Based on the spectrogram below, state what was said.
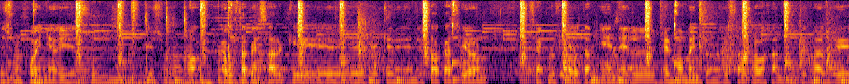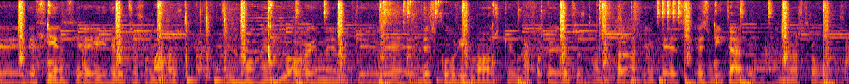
es un sueño y es un, es un honor. Me gusta pensar que, que en esta ocasión se ha cruzado también el, el momento. ¿no? He estado trabajando en temas de, de ciencia y derechos humanos en un momento en el que descubrimos que un enfoque de derechos humanos para la ciencia es, es vital en- en nuestro mundo.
